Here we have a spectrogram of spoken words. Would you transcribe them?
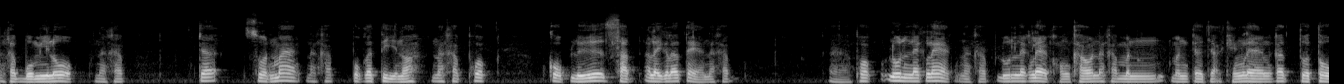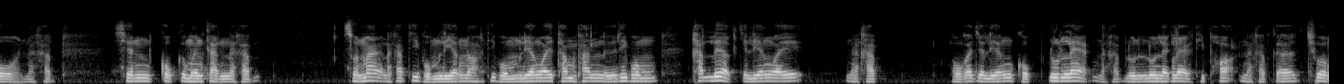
นะครับบ่มีโรคนะครับ จะส่วนมากนะครับปกติเนาะนะครับ พวกกบหรือสัตว์อะไรก็แล้วแต่นะครับอ่าพวกรุ่นแรก ๆนะครับ รุ่นแรก ๆของเขานะครับ มันมันก็จะแข็งแรงแล้วก็ตัวโตนะครับ เช่นกบก็เหมือนกันนะครับ ส่วนมากนะครับที่ผมเลี้ยงเนาะที่ผมเลี้ยงไว้ทำพันธุ์หรือที่ผมคัดเลือกจะเลี้ยงไว้นะครับ ผมก็จะเลี้ยงกบรุ่นแรกนะครับ รุ่นรุ่นแรก ๆ ที่เพาะนะครับ ก็ช่วง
